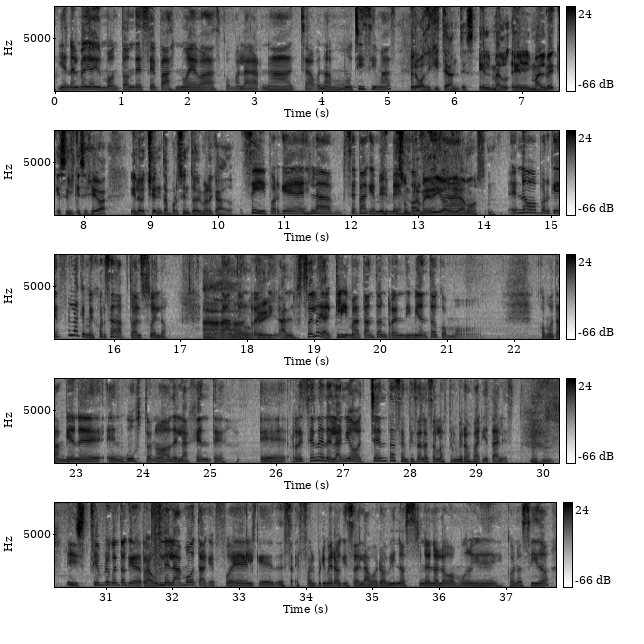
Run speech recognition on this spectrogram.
Y en el medio hay un montón de cepas nuevas, como la garnacha, bueno, hay muchísimas. Pero vos dijiste antes, el, el Malbec es el que se lleva el 80% del mercado. Sí, porque es la cepa que ¿Es, mejor es un promedio, da- digamos? Eh, no, porque fue la que mejor se adaptó al suelo. Ah, tanto en ok. rendi- al suelo y al clima, tanto en rendimiento como, como también eh, en gusto ¿no? de la gente. Eh, recién en el año 80 se empiezan a hacer los primeros varietales. Y siempre cuento que Raúl de la Mota, que fue el que fue el primero que hizo, elaboró vinos, es un enólogo muy conocido,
